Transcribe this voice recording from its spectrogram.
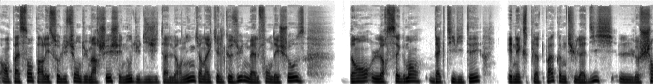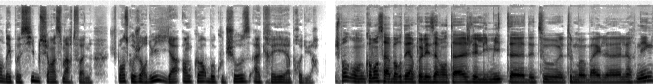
en passant par les solutions du marché chez nous du digital learning. Il y en a quelques-unes, mais elles font des choses dans leur segment d'activité et n'exploitent pas, comme tu l'as dit, le champ des possibles sur un smartphone. Je pense qu'aujourd'hui, il y a encore beaucoup de choses à créer et à produire. Je pense qu'on commence à aborder un peu les avantages, les limites euh, de tout, tout le mobile euh, learning.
